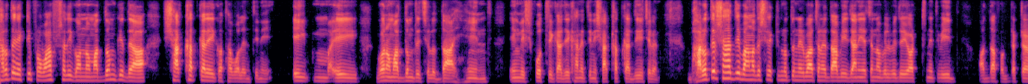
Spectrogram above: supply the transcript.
ভারতের একটি প্রভাবশালী গণমাধ্যমকে দেওয়া সাক্ষাৎকারে এই কথা বলেন তিনি। এই এই গণমাধ্যমটি ছিল দা হিন্দ ইংলিশ পত্রিকা, যেখানে তিনি সাক্ষাৎকার দিয়েছিলেন। ভারতের সাহায্যে বাংলাদেশের একটি নতুন নির্বাচনের দাবি জানিয়েছেন নোবেল বিজয়ী অর্থনীতিবিদ অধ্যাপক ডক্টর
